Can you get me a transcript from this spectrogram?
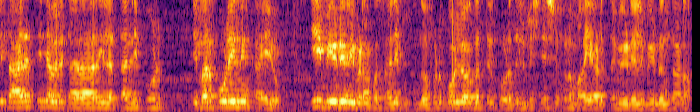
ഈ താരത്തിന്റെ ഒരു കരാറിലെത്താൻ ഇപ്പോൾ ലിവർപൂളിന് കഴിയും. ഈ വീഡിയോ ഇവിടെ അവസാനിപ്പിക്കുന്നു. ഫുട്ബോൾ ലോകത്ത് കൂടുതൽ വിശേഷങ്ങളുമായി അടുത്ത വീഡിയോയിൽ വീണ്ടും കാണാം.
